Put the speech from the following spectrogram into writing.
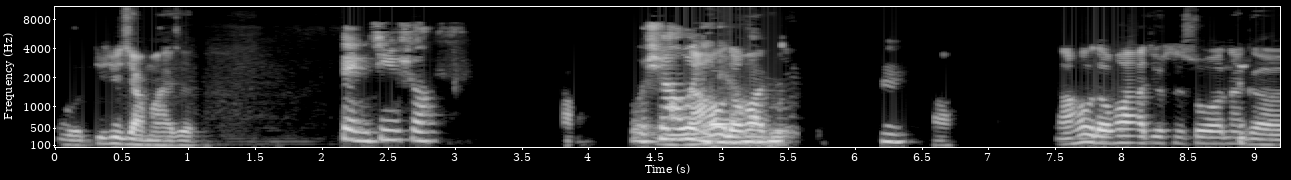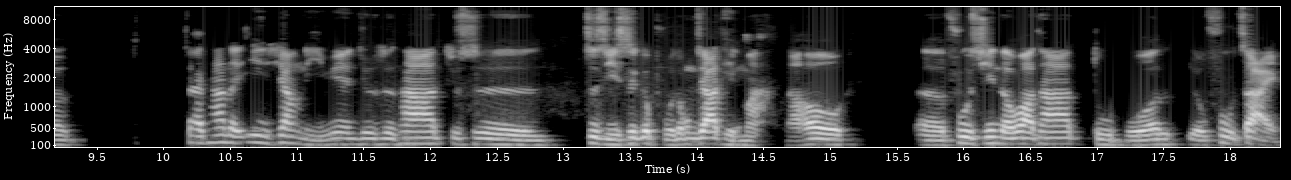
我继续讲吗？还是？对你继续说。好，我需要问。然后的话就，嗯，好。然后的话就是说，那个，在他的印象里面，就是他就是自己是个普通家庭嘛，然后。呃，父亲的话，他赌博有负债，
